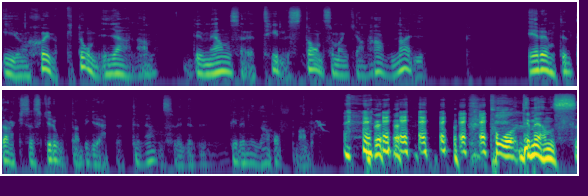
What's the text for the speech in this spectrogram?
är ju en sjukdom i hjärnan. Demens är ett tillstånd som man kan hamna i. Är det inte dags att skrota begreppet demens, Vilhelmina Hoffman? på demens,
